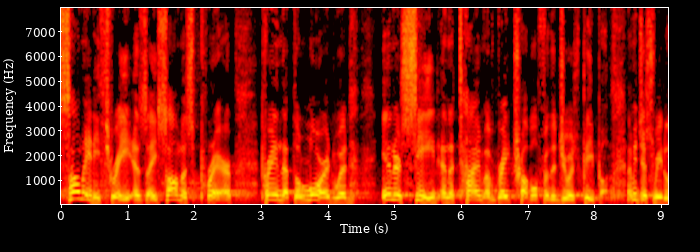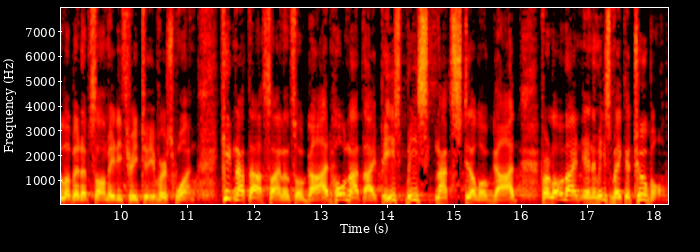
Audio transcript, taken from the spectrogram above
Psalm 83 is a psalmist's prayer, praying that the Lord would intercede in a time of great trouble for the Jewish people. Let me just read a little bit of Psalm 83 to you. Verse 1 Keep not thou silence, O God, hold not thy peace, be not still, O God, for lo, thine enemies make a tubal,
